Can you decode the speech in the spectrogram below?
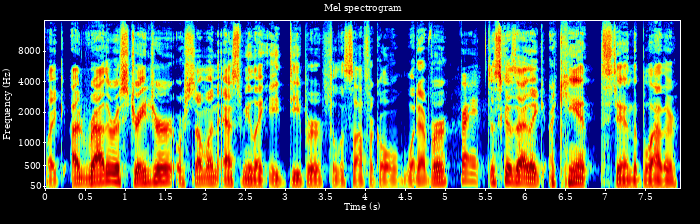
Like I'd rather a stranger or someone ask me like a deeper philosophical whatever, right. just because I like I can't stand the blather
